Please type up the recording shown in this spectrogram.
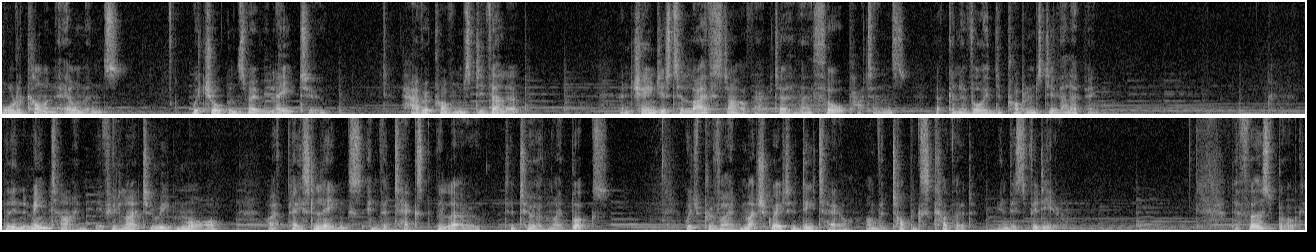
all the common ailments, which organs they relate to, how the problems develop and changes to lifestyle factor and thought patterns that can avoid the problems developing. But in the meantime, if you'd like to read more, I've placed links in the text below to two of my books, which provide much greater detail on the topics covered in this video. The first book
